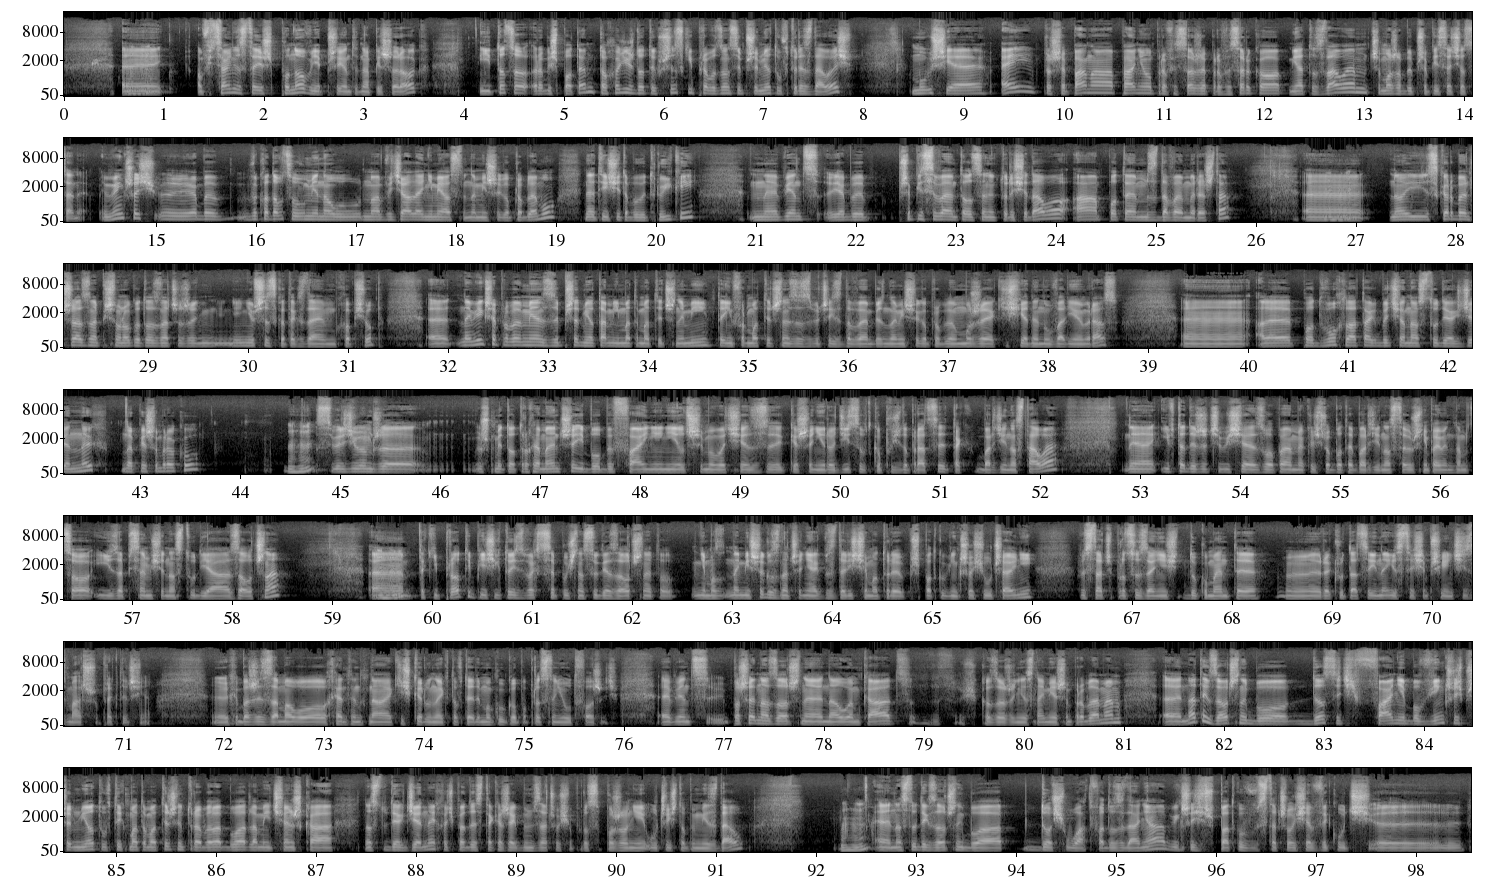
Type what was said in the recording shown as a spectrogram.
Oficjalnie zostajesz ponownie przyjęty na pierwszy rok i to, co robisz potem, to chodzisz do tych wszystkich prowadzących przedmiotów, które zdałeś, mówisz je, ej, proszę pana, panią, profesorze, profesorko, ja to zdałem, czy można by przepisać oceny? Większość y, jakby wykładowców u mnie na, na wydziale nie miała z tym najmniejszego problemu, nawet jeśli to były trójki, y, więc jakby przepisywałem te oceny, które się dało, a potem zdawałem resztę. E, mhm. No i skoro byłem trzy razy na pierwszym roku, to znaczy, że nie, nie wszystko tak zdałem hop siup. E, największe problemy z przedmiotami matematycznymi. Te informatyczne zazwyczaj zdawałem bez najmniejszego problemu. Może jakiś jeden uwaliłem raz. E, ale po dwóch latach bycia na studiach dziennych na pierwszym roku mhm. stwierdziłem, że już mnie to trochę męczy i byłoby fajnie nie otrzymywać się z kieszeni rodziców, tylko pójść do pracy, tak bardziej na stałe. E, I wtedy rzeczywiście złapałem jakąś robotę bardziej na stałe, już nie pamiętam co, i zapisałem się na studia zaoczne. E, mhm. Taki protyp, jeśli ktoś z was chce pójść na studia zaoczne, to nie ma najmniejszego znaczenia, jakby zdaliście maturę w przypadku większości uczelni. Wystarczy po prostu zanieść dokumenty e, rekrutacyjne i jesteście przyjęci z marszu praktycznie. E, chyba, że za mało chętnych na jakiś kierunek, to wtedy mogą go po prostu nie utworzyć. Więc poszedłem na zaoczne na UMK, okazało, że nie jest najmniejszym problemem. Na tych zaocznych było dosyć fajnie, bo większość przedmiotów tych matematycznych, która była dla mnie ciężka na studiach dziennych, choć prawda jest taka, że jakbym zaczął się po prostu porządnie uczyć, to bym je zdał. Mhm. E, na studiach zaocznych była dość łatwa do zdania. W większości przypadków wystarczyło się wykuć yy,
